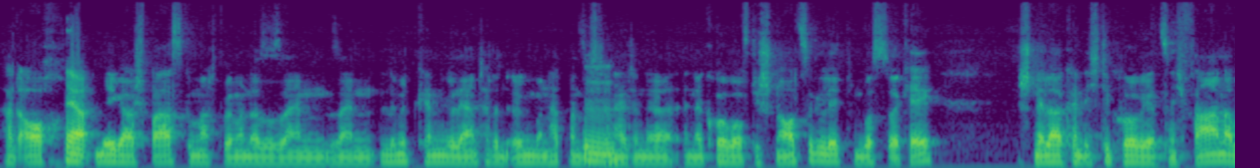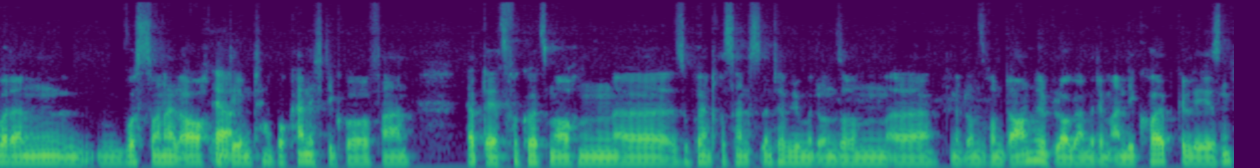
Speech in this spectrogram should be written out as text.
hat auch ja. mega Spaß gemacht, wenn man da so sein, sein Limit kennengelernt hat und irgendwann hat man sich mhm. dann halt in der, in der Kurve auf die Schnauze gelegt und wusste, okay, schneller kann ich die Kurve jetzt nicht fahren, aber dann wusste man halt auch, ja. mit dem Tempo kann ich die Kurve fahren. Ich habe da jetzt vor kurzem auch ein äh, super interessantes Interview mit unserem, äh, mit unserem Downhill-Blogger, mit dem Andy Kolb gelesen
